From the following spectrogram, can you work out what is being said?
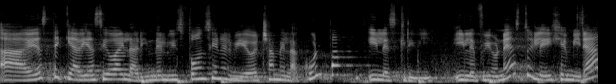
a este que había sido bailarín de Luis Fonsi en el video Échame la culpa y le escribí. Y le fui honesto y le dije, mira,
